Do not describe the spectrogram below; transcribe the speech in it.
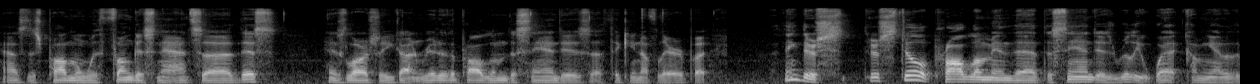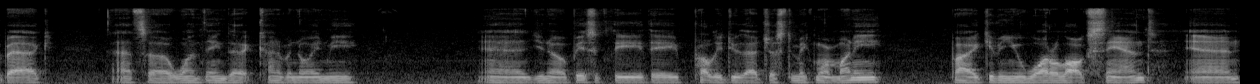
has this problem with fungus gnats. Uh, this has largely gotten rid of the problem. The sand is a thick enough layer, but I think there's there's still a problem in that the sand is really wet coming out of the bag. That's uh, one thing that kind of annoyed me. And you know, basically they probably do that just to make more money by giving you waterlogged sand. And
